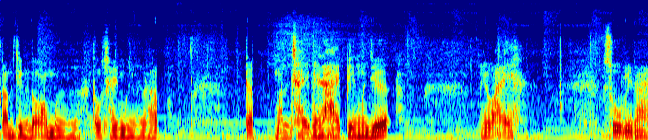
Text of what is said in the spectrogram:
ตามจริงต้องเอามือต้องใช้มือนะครับ แต่มันใช้ไม่ได้ปิงมันเยอะ ไม่ไหว สู้ไม่ได้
